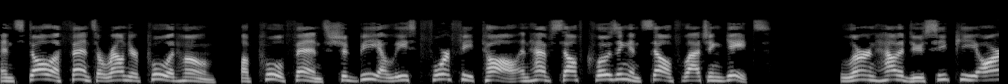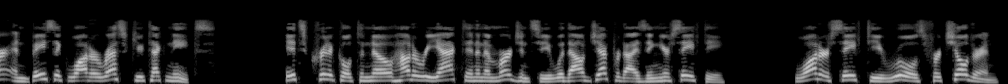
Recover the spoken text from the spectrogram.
Install a fence around your pool at home. A pool fence should be at least 4 feet tall and have self-closing and self-latching gates. Learn how to do CPR and basic water rescue techniques. It's critical to know how to react in an emergency without jeopardizing your safety. Water safety rules for children.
